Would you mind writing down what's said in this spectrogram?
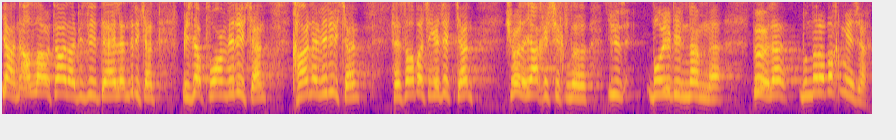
Yani Allahu Teala bizi değerlendirirken, bize puan verirken, karne verirken, hesaba çekecekken şöyle yakışıklı, yüz boyu bilmem ne böyle bunlara bakmayacak.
